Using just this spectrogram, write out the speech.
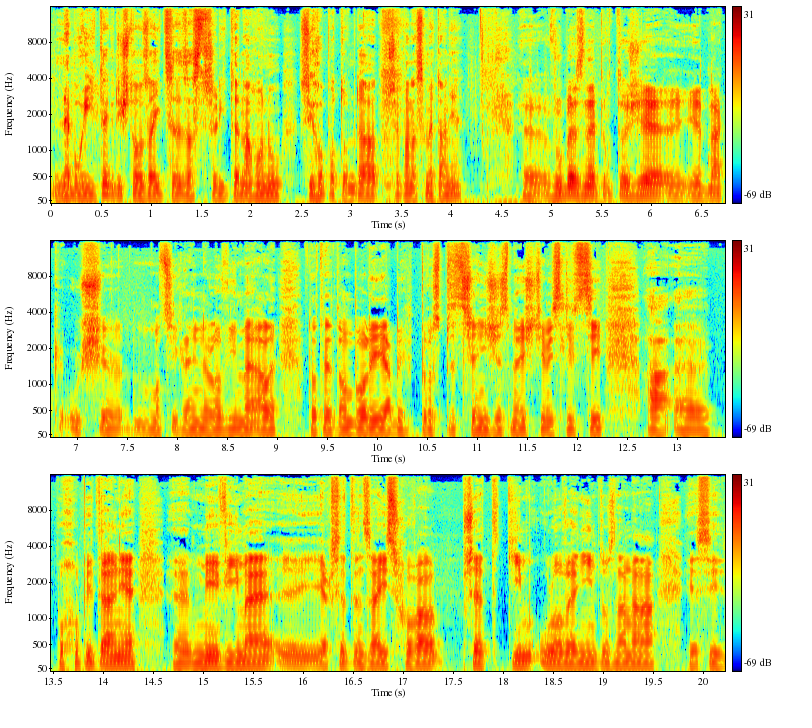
nebojíte, když toho zajíce zastřelíte na honu, si ho potom dát třeba na smetaně? Eh, vůbec ne, protože jednak už eh, moc jich ani nelovíme, ale do té tomboli, aby pro zpřestření, že jsme ještě myslivci a eh, pochopitelně my víme, jak se ten zajíc choval před tím ulovením, to znamená, jestli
